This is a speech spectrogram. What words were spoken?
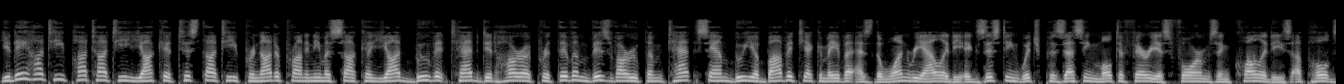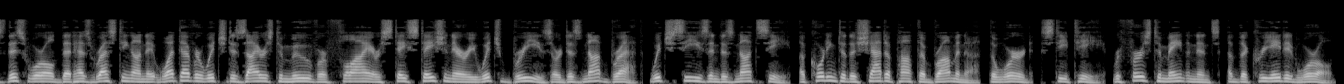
Yadehati patati yaka tisthati pranadaprananimasaka yad bhuvat tad didhara prathivam visvarupam tat sambuya bhavatyekameva as the one reality existing which possessing multifarious forms and qualities upholds this world that has resting on it whatever which desires to move or fly or stay stationary which breathes or does not breath, which sees and does not see. According to the Shatapatha Brahmana, the word, sthiti, refers to maintenance, of the created world,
